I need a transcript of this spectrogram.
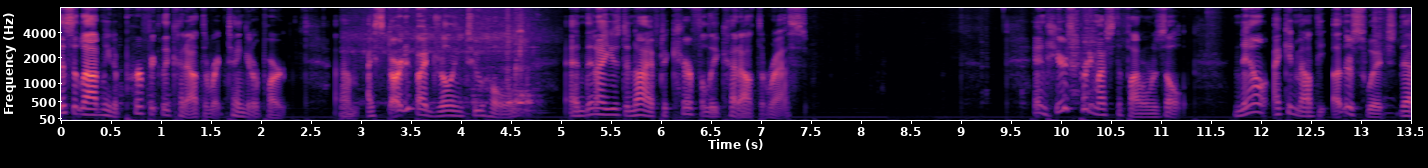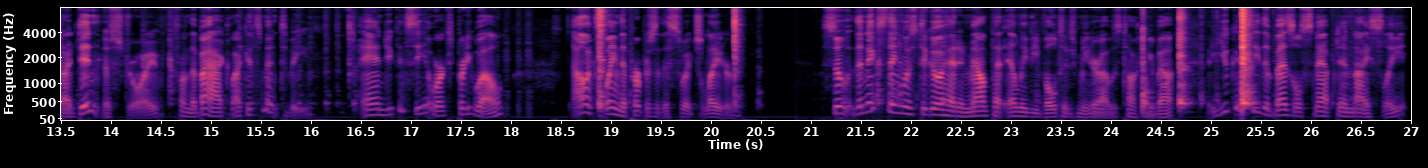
this allowed me to perfectly cut out the rectangular part. Um, I started by drilling two holes, and then I used a knife to carefully cut out the rest. And here's pretty much the final result. Now I can mount the other switch that I didn't destroy from the back like it's meant to be. And you can see it works pretty well. I'll explain the purpose of this switch later. So the next thing was to go ahead and mount that LED voltage meter I was talking about. You can see the bezel snapped in nicely.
